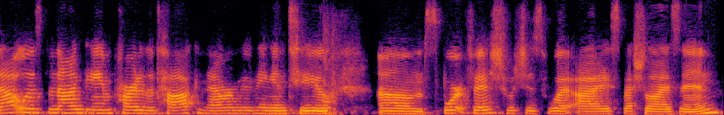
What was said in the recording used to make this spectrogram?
that was the non-game part of the talk. Now we're moving into um, sport fish, which is what I specialize in.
